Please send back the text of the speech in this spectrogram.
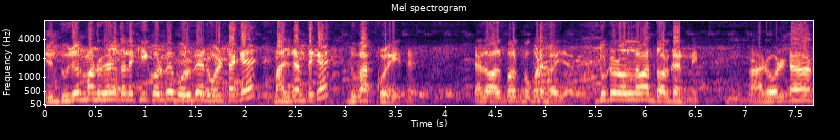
যদি দুজন মানুষ আছে, তাহলে কী করবে? বলবে রোলটাকে মাঝখান থেকে দুভাগ করে দিতে। তাহলে অল্প অল্প করে হয়ে যাবে। দুটো রোল আমার দরকার নেই। আর রোলটা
